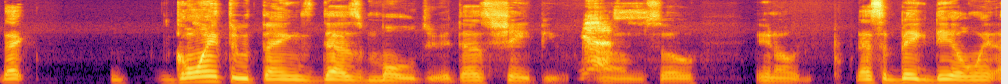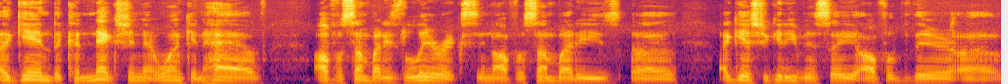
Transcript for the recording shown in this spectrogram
that going through things does mold you. It does shape you. Yes. Um, so, you know, that's a big deal when again the connection that one can have off of somebody's lyrics and off of somebody's uh, I guess you could even say off of their uh,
